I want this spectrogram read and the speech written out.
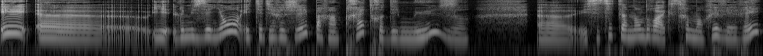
Et euh, le muséon était dirigé par un prêtre des Muses euh, et c'était un endroit extrêmement révéré.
